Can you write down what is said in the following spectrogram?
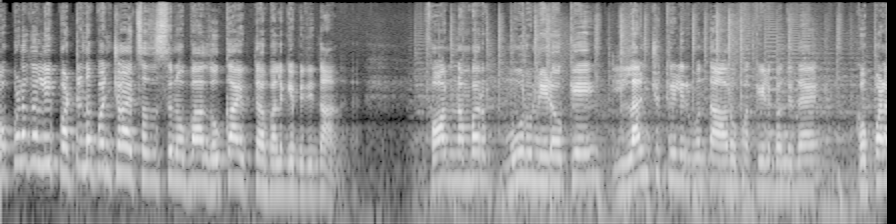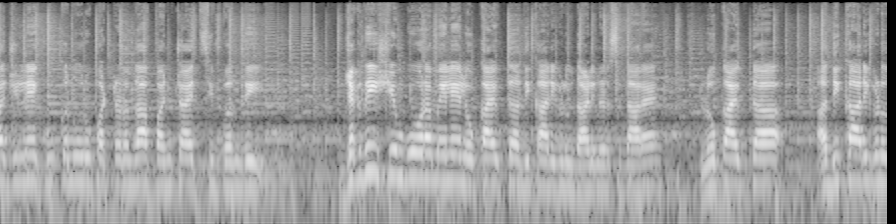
ಕೊಪ್ಪಳದಲ್ಲಿ ಪಟ್ಟಣ ಪಂಚಾಯತ್ ಸದಸ್ಯನೊಬ್ಬ ಲೋಕಾಯುಕ್ತ ಬಲೆಗೆ ಬಿದ್ದಿದ್ದಾನೆ. ಫಾರ್ಮ್ ನಂಬರ್ ಮೂರು ನೀಡೋಕೆ ಲಂಚ್ ಕೇಳಿರುವಂತಹ ಆರೋಪ ಕೇಳಿಬಂದಿದೆ. ಕೊಪ್ಪಳ ಜಿಲ್ಲೆ ಕೂಕನೂರು ಪಟ್ಟಣದ ಪಂಚಾಯತ್ ಸಿಬ್ಬಂದಿ ಜಗದೀಶ್ ಎಂಬುವರ ಮೇಲೆ ಲೋಕಾಯುಕ್ತ ಅಧಿಕಾರಿಗಳು ದಾಳಿ ನಡೆಸಿದ್ದಾರೆ. ಲೋಕಾಯುಕ್ತ ಅಧಿಕಾರಿಗಳು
